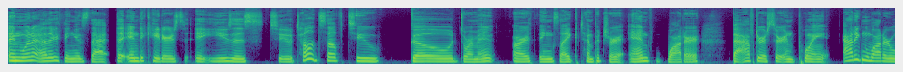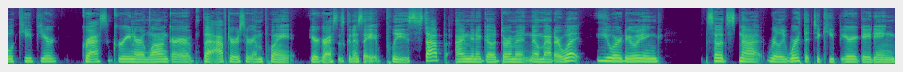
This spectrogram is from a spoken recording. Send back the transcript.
And one other thing is that the indicators it uses to tell itself to go dormant are things like temperature and water. But after a certain point, adding water will keep your grass greener longer. But after a certain point, your grass is going to say, please stop. I'm going to go dormant no matter what you are doing. So it's not really worth it to keep irrigating.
